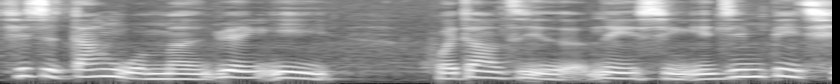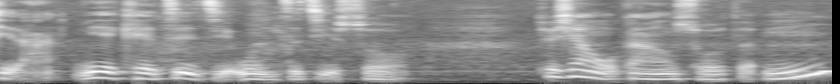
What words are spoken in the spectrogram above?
其实，当我们愿意回到自己的内心，眼睛闭起来，你也可以自己问自己说，就像我刚刚说的，嗯，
